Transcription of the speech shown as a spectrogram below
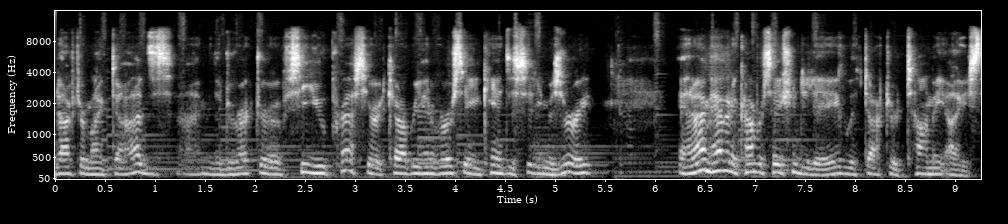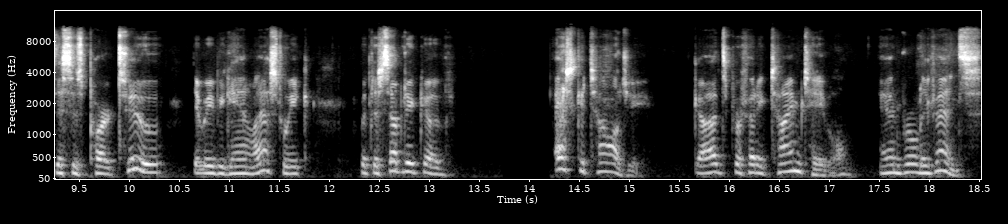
Dr. Mike Dodds. I'm the director of CU Press here at Calvary University in Kansas City, Missouri. And I'm having a conversation today with Dr. Tommy Ice. This is part two that we began last week with the subject of eschatology, God's prophetic timetable, and world events.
